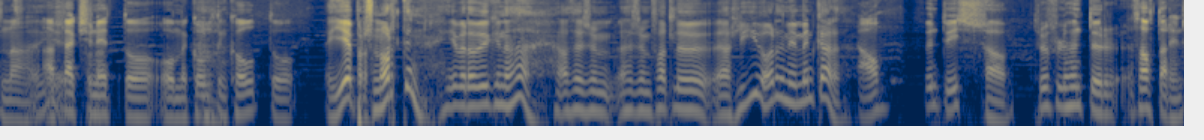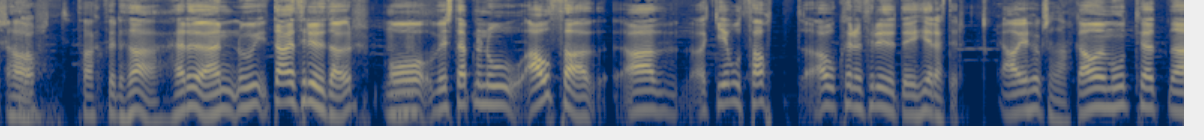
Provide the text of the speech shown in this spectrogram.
Ég- Affectionate og, og með Golden Coat og, Ég er bara snortinn, ég verð að viðkynna það á þessum, þessum fallu, hlýju orðum í minn garð. Já, fundvís. Já, Trufluhundur þáttarins, Já. takk fyrir það. Herðu, en nú í dag er þriðudagur Mhm. og við stefnum nú á það að, að gefa út þátt á hverjum þriðudegi hér eftir Já, ég hugsa það. Gáum út hérna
